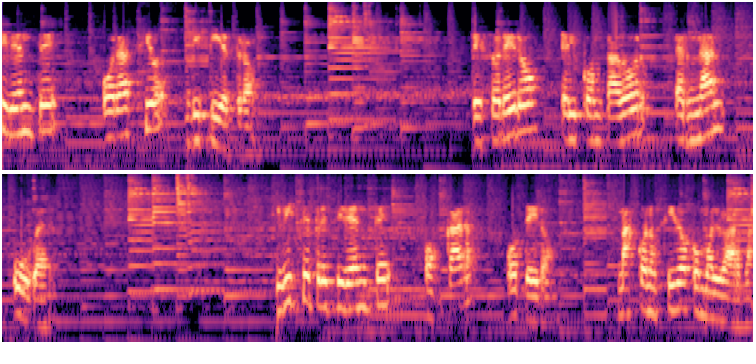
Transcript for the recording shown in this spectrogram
presidente Horacio Di Pietro. Tesorero el contador Hernán Uber. Y vicepresidente Oscar Otero, más conocido como el Barba.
